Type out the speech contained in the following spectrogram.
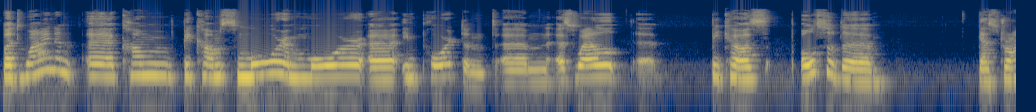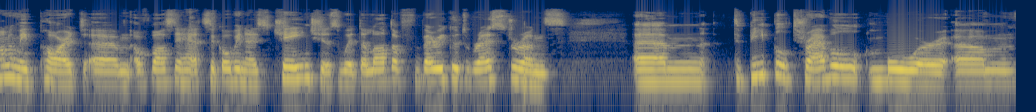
But wine uh, come becomes more and more uh, important um, as well, uh, because also the gastronomy part um, of Bosnia Herzegovina is changes with a lot of very good restaurants. Um, the people travel more. Um,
